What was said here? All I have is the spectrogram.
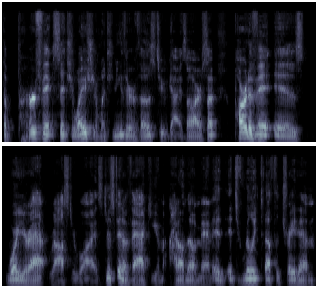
the perfect situation, which neither of those two guys are. So part of it is where you're at roster wise. Just in a vacuum, I don't know, man. It, it's really tough to trade him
